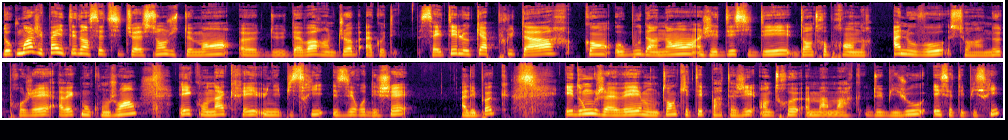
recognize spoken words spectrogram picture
Donc moi, j'ai pas été dans cette situation justement euh, d'avoir un job à côté. Ça a été le cas plus tard quand, au bout d'un an, j'ai décidé d'entreprendre à nouveau sur un autre projet avec mon conjoint et qu'on a créé une épicerie zéro déchet à l'époque. Et donc j'avais mon temps qui était partagé entre ma marque de bijoux et cette épicerie.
